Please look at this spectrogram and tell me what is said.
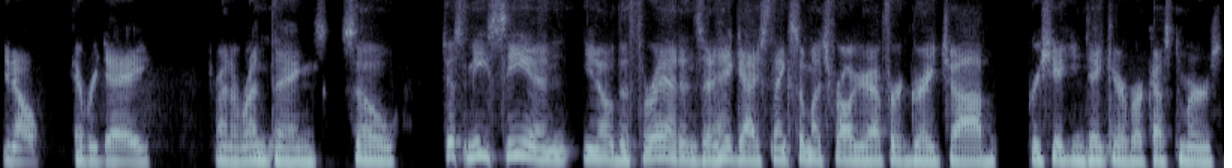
you know, every day trying to run things. So just me seeing, you know, the thread and saying, "Hey guys, thanks so much for all your effort. Great job. Appreciate you can take care of our customers."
